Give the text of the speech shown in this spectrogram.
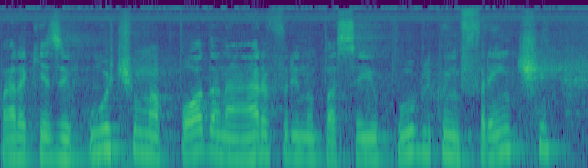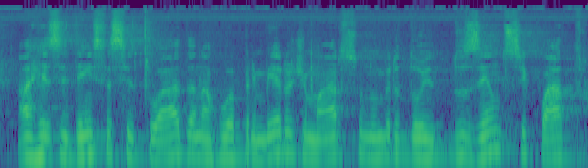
para que execute uma poda na árvore no passeio público em frente à residência situada na rua 1 de março, número 204,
